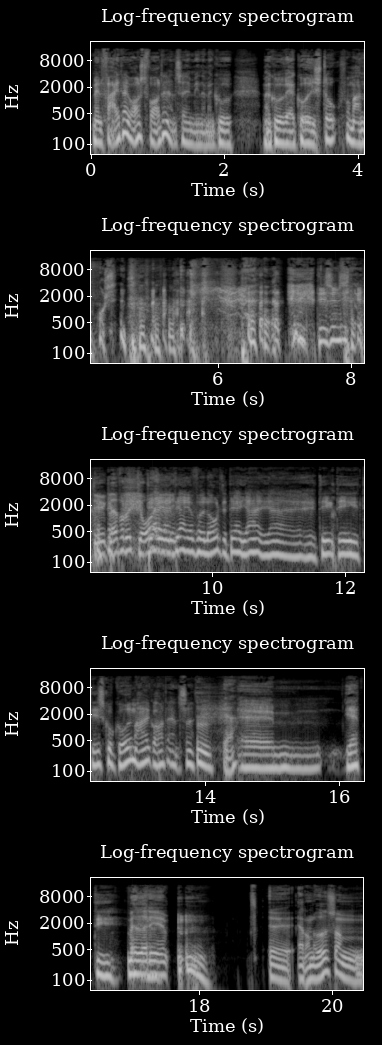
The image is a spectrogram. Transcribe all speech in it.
man fighter jo også for det. Altså, jeg mener, man kunne, man kunne være gået i stå for mange år siden. det synes jeg. Det er jeg glad for, du ikke gjorde, det, egentlig. det har jeg fået lov til. Det, har jeg, jeg, det, det, det er sgu gået meget godt, altså. Mm. Ja. Øhm, ja, det... Hvad hedder det? Øh, er der noget, som,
